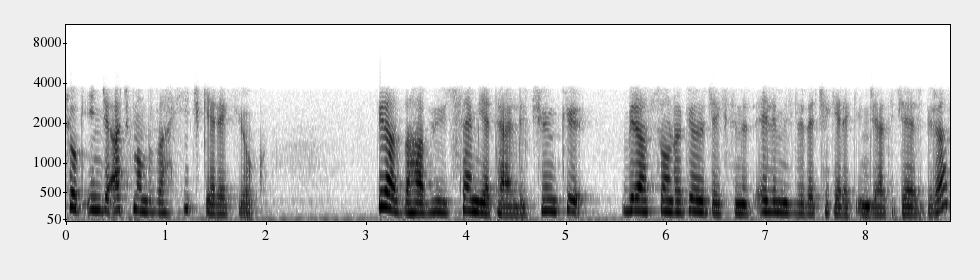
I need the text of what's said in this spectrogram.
çok ince açmamıza hiç gerek yok. Biraz daha büyütsem yeterli. Çünkü biraz sonra göreceksiniz elimizle de çekerek incelteceğiz biraz.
